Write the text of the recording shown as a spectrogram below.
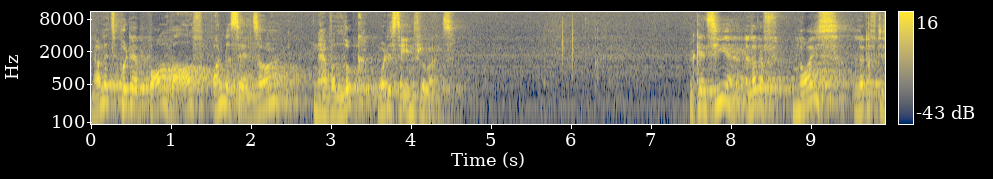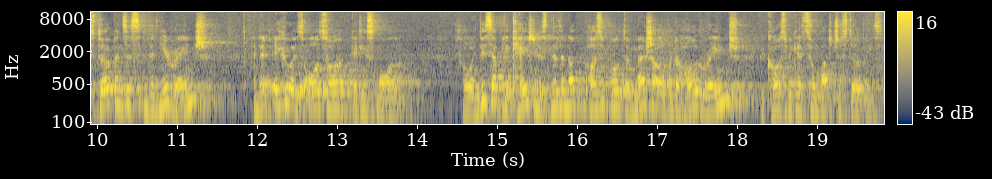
Now let's put a ball valve on the sensor and have a look what is the influence. You can see a lot of noise, a lot of disturbances in the near range, and the echo is also getting smaller. So in this application, it's nearly not possible to measure over the whole range because we get so much disturbance.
